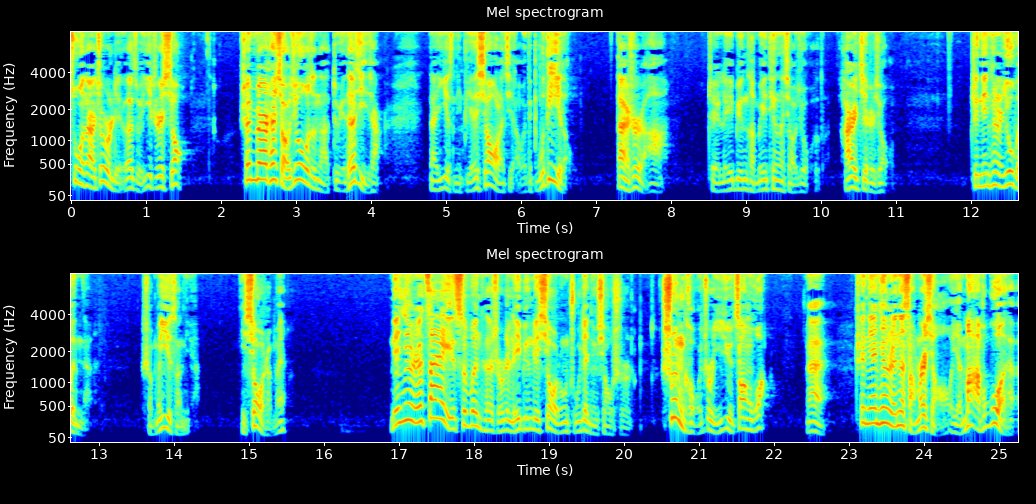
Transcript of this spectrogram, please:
坐那儿就是咧个嘴一直笑。身边他小舅子呢怼他几下，那意思你别笑了，姐夫的不地道。但是啊，这雷兵可没听他小舅子，还是接着笑。这年轻人又问他：“什么意思啊你？你笑什么呀？”年轻人再一次问他的时候，这雷兵这笑容逐渐就消失了，顺口就是一句脏话。哎，这年轻人的嗓门小，也骂不过他。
